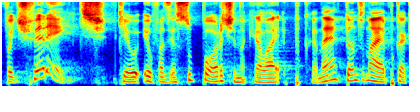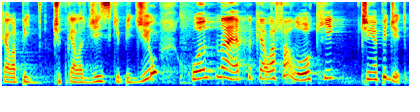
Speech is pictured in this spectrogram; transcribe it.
Foi diferente. Porque eu, eu fazia suporte naquela época, né? Tanto na época que ela, tipo, que ela disse que pediu, quanto na época que ela falou que tinha pedido.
